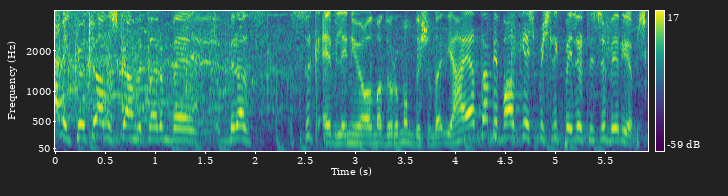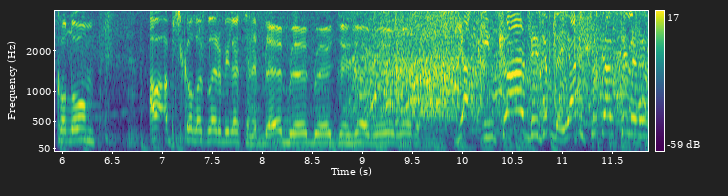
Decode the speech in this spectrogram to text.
yani kötü alışkanlıklarım ve biraz sık evleniyor olma durumum dışında ya hayattan bir vazgeçmişlik belirtisi veriyor. Psikoloğum ama psikologları bilirsiniz. Bla bla bla bla bla. Ya intihar dedim de yani şu gazetelerin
